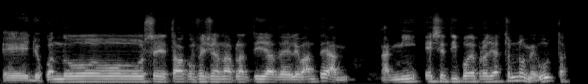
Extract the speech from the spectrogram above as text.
eh, yo cuando se estaba confeccionando la plantilla de Levante, a, a, mí ese tipo de proyectos no me gusta.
